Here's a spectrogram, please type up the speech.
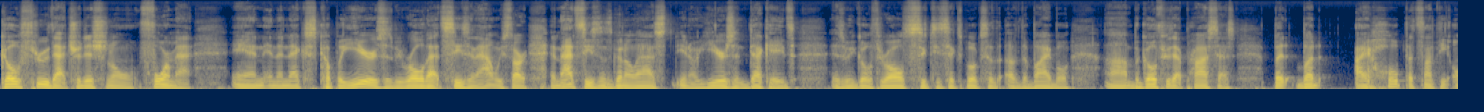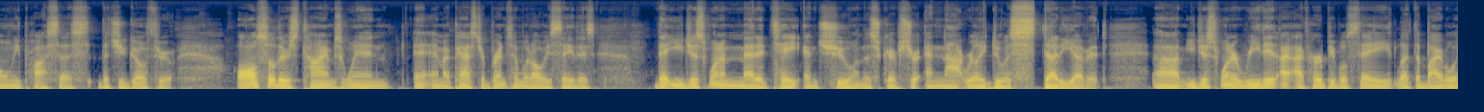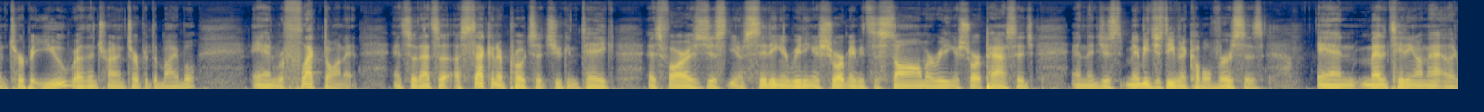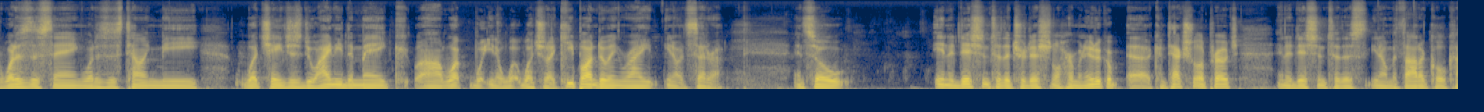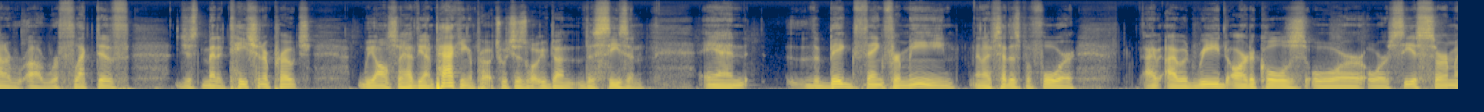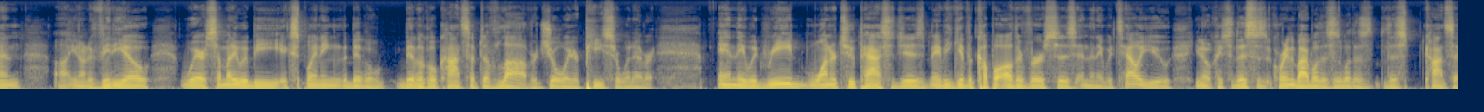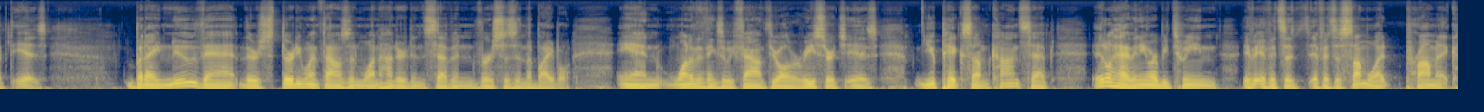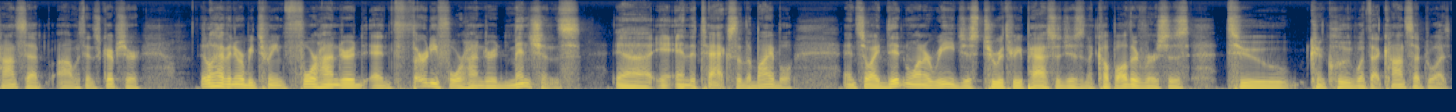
go through that traditional format. And in the next couple of years, as we roll that season out, we start, and that season is going to last, you know, years and decades as we go through all 66 books of, of the Bible. Um, but go through that process. But but I hope that's not the only process that you go through. Also, there's times when, and my pastor Brenton would always say this that you just want to meditate and chew on the scripture and not really do a study of it. Um, you just want to read it. I, have heard people say, let the Bible interpret you rather than trying to interpret the Bible and reflect on it. And so that's a, a, second approach that you can take as far as just, you know, sitting and reading a short, maybe it's a psalm or reading a short passage, and then just maybe just even a couple verses and meditating on that. Like, what is this saying? What is this telling me? What changes do I need to make? Uh, what, what, you know, what, what should I keep on doing right? You know, etc. And so, in addition to the traditional hermeneutical uh, contextual approach, in addition to this, you know, methodical kind of uh, reflective, just meditation approach, we also have the unpacking approach, which is what we've done this season. And the big thing for me, and I've said this before, I, I would read articles or or see a sermon, uh, you know, a video where somebody would be explaining the biblical biblical concept of love or joy or peace or whatever, and they would read one or two passages, maybe give a couple other verses, and then they would tell you, you know, okay, so this is according to the Bible, this is what this this concept is but I knew that there's 31,107 verses in the Bible. And one of the things that we found through all our research is you pick some concept, it'll have anywhere between if, if it's a if it's a somewhat prominent concept uh, within Scripture, it'll have anywhere between 400 and 3,400 mentions uh, in, in the text of the Bible. And so I didn't want to read just two or three passages and a couple other verses to conclude what that concept was.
